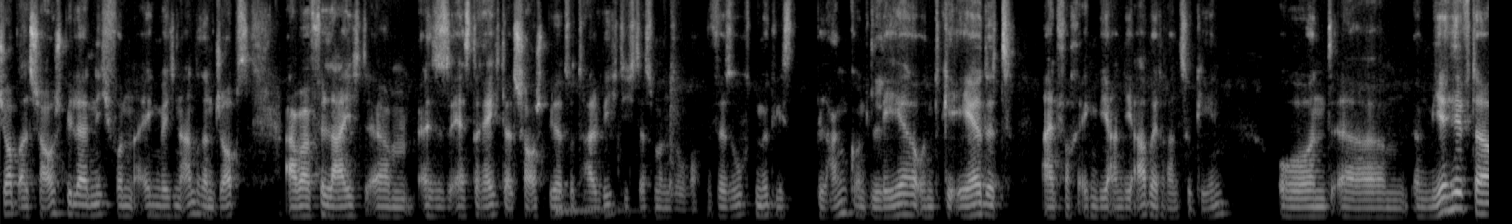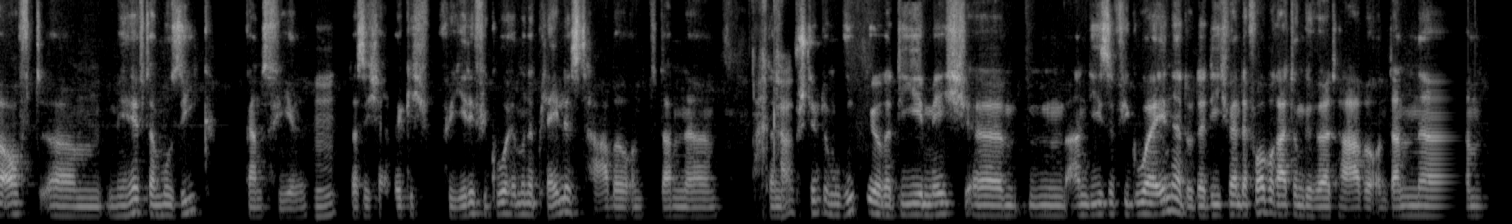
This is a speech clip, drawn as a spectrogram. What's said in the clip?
Job als Schauspieler, nicht von irgendwelchen anderen Jobs. Aber vielleicht ähm, es ist es erst recht als Schauspieler total wichtig, dass man so versucht, möglichst blank und leer und geerdet einfach irgendwie an die Arbeit ranzugehen. Und ähm, mir hilft da oft, ähm, mir hilft da Musik ganz viel, mhm. dass ich ja wirklich für jede Figur immer eine Playlist habe und dann, äh, Ach, dann bestimmte Musik höre, die mich ähm, an diese Figur erinnert oder die ich während der Vorbereitung gehört habe und dann ähm,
